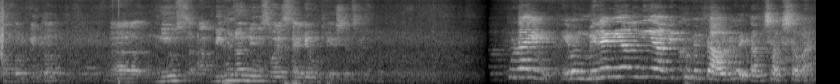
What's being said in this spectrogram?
সম্পর্কিত নিউজ বিভিন্ন নিউজ ওয়েবসাইটে উঠে এসেছে। পুরাই এবং মিলেনিয়াল নিয়ে আমি খুবই প্রাউড হইতাম সবসময়।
